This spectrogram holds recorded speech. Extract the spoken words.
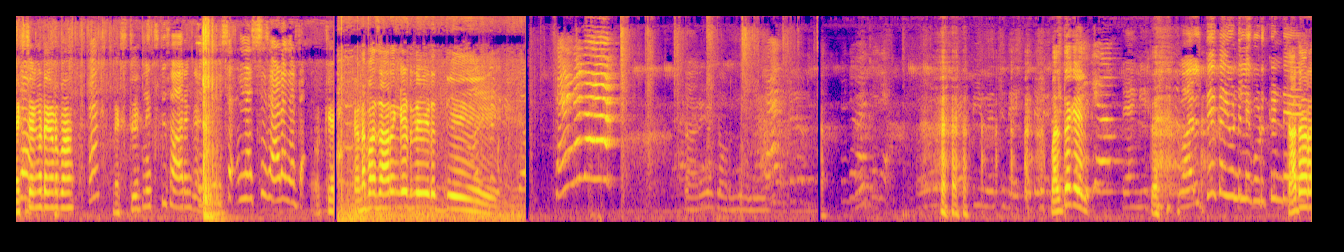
നെക്സ്റ്റ് എങ്ങോട്ടാ കണ്ടപ്പാ? നെക്സ്റ്റ് നെക്സ്റ്റ് സാരം ഓക്കെ കണ്ടപ്പാ കേട്ടിന്റെ വീടെത്തി. വലത്തെ കയ്യിൽ. വലത്തെ കൈ കൊണ്ടല്ലേ കൊടുക്കണ്ടേ? ടാറ്റ പറ.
